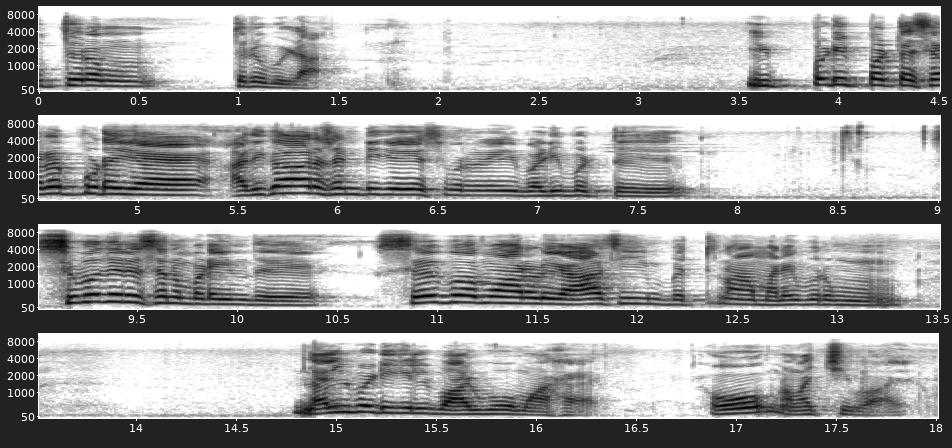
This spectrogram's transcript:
உத்திரம் திருவிழா. இப்படிப்பட்ட சிறப்புடைய அதிகார சண்டிகேஸ்வரரை வழிபட்டு சிவதரிசனம் அடைந்து சிவபெருமானுடைய ஆசியும் பெற்று நாம் அனைவரும் நல்வழியில் வாழ்வோமாக. ஓம் நமச்சிவாயம்.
